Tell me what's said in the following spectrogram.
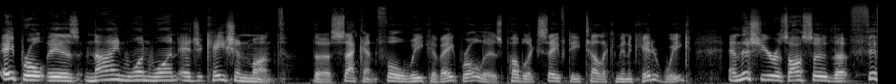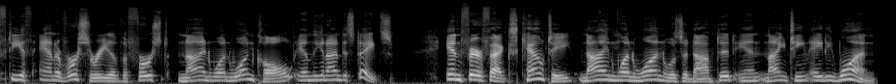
April is 911 Education Month. The second full week of April is Public Safety Telecommunicator Week, and this year is also the 50th anniversary of the first 911 call in the United States. In Fairfax County, 911 was adopted in 1981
